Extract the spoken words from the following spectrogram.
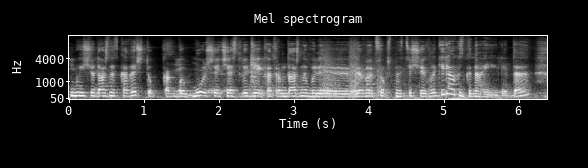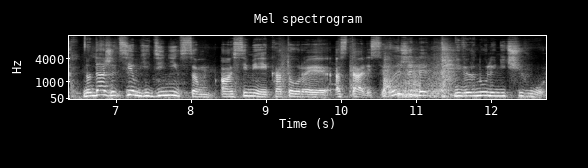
мы еще должны сказать, что как бы большая часть людей, которым должны были вернуть собственность еще и в лагерях, сгноили, да. Но даже тем единицам а, семей, которые остались и выжили, не вернули ничего.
